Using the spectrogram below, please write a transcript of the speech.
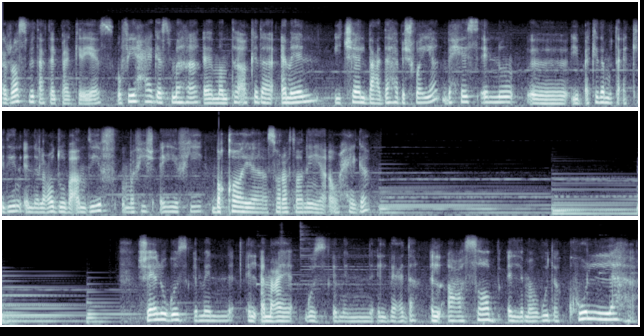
الراس بتاعت البنكرياس وفي حاجة اسمها آه، منطقة كده أمان يتشال بعدها بشوية بحيث إنه آه، يبقى كده متأكدين إن العضو بقى نظيف ومفيش أي فيه بقايا سرطانية أو حاجة. شالوا جزء من الأمعاء جزء من المعدة الأعصاب اللي موجودة كلها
